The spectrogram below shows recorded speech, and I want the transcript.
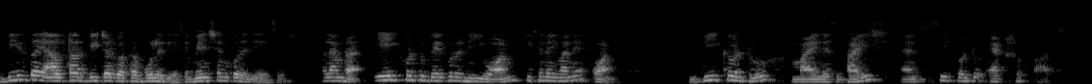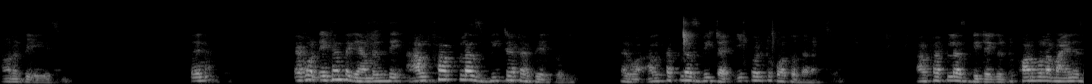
বীজদ্বয় আলফার বিটার কথা বলে দিয়েছে মেনশন করে দিয়েছে, তাহলে আমরা এ ইকুয়াল টু বের করে নিই ওয়ান কিছু নেই মানে one b equal to minus বাইশ অ্যান্ড সি ইকুয়াল টু একশো পাঁচ, আমরা পেয়ে গেছি। তাই না? এখন এখান থেকে আমরা যদি আলফা প্লাস বিটাটা বের করি, দেখো alpha plus beta equal to কত দাঁড়াচ্ছে? Alpha plus beta equal to formula minus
